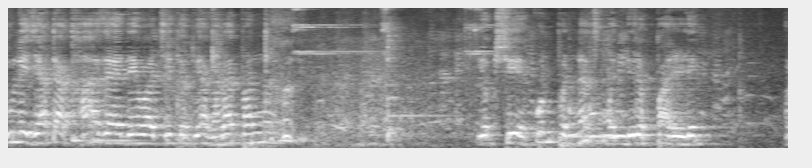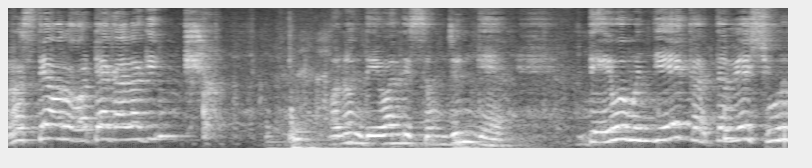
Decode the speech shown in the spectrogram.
तुले ज्याटा खाज आहे देवाची तर तुझ्या घरात बांधणार एकशे एकोणपन्नास मंदिर पाळले रस्त्यावर अटॅक आला की? म्हणून देवाने समजून घ्या देव म्हणजे कर्तव्य शूर.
